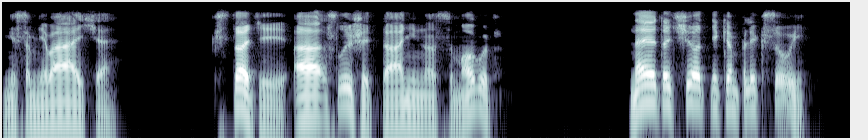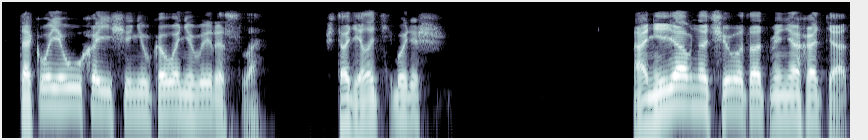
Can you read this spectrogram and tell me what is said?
Не сомневайся. Кстати, а слышать-то они нас могут? На этот счет не комплексуй. Такое ухо еще ни у кого не выросло. Что делать будешь? Они явно чего-то от меня хотят.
